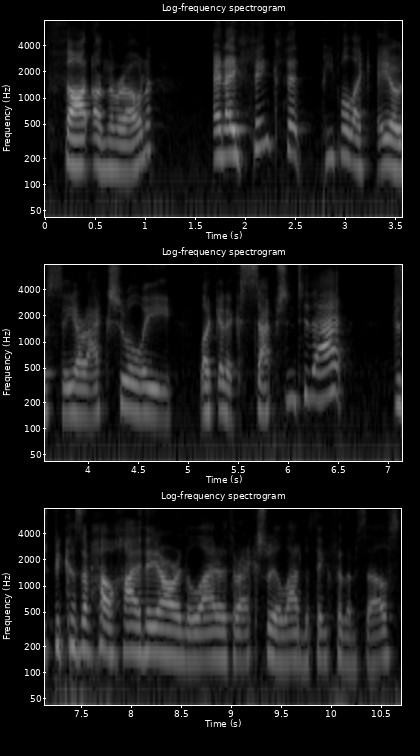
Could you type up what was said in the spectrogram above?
thought on their own. And I think that people like AOC are actually like an exception to that, just because of how high they are in the ladder. They're actually allowed to think for themselves.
